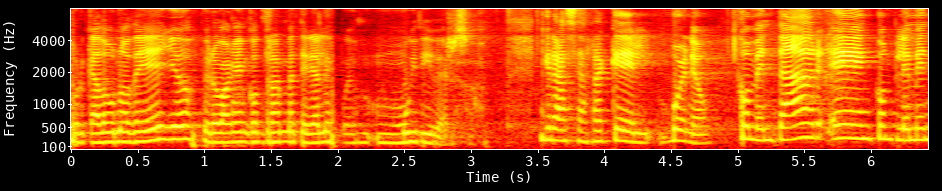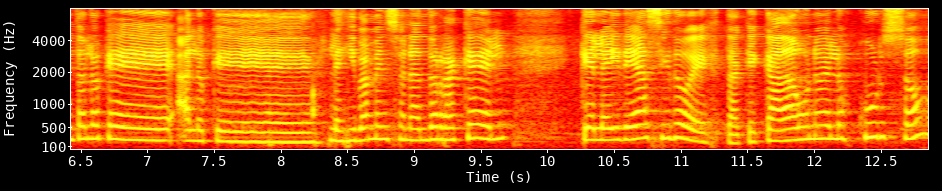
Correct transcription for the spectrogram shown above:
por cada uno de ellos, pero van a encontrar materiales pues muy diversos. Gracias, Raquel. Bueno, comentar en complemento a lo que, a lo que les iba mencionando Raquel, que la idea ha sido esta, que cada uno de los cursos,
